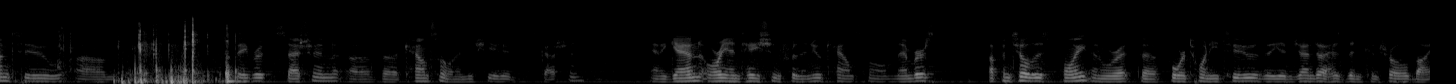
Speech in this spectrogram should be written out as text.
on to um, favorite session of uh, council-initiated discussion. And again, orientation for the new council members. Up until this point, and we're at uh, 4:22, the agenda has been controlled by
